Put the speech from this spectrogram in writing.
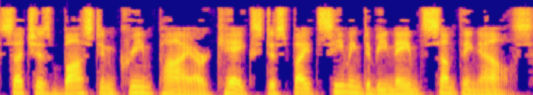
such as Boston cream pie are cakes despite seeming to be named something else.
